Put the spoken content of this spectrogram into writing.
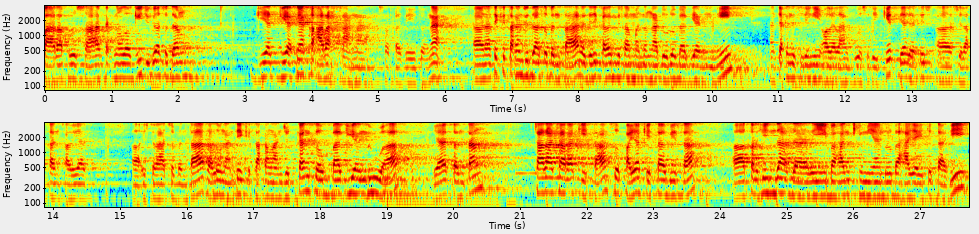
para perusahaan teknologi juga sedang giat-giatnya ke arah sana seperti itu. Nah, e, nanti kita akan jeda sebentar, jadi kalian bisa mendengar dulu bagian ini. Nanti akan diselingi oleh lagu sedikit ya, jadi e, silakan kalian e, istirahat sebentar. Lalu nanti kita akan lanjutkan ke bagian dua ya tentang cara-cara kita supaya kita bisa terhindar dari bahan kimia yang berbahaya itu tadi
